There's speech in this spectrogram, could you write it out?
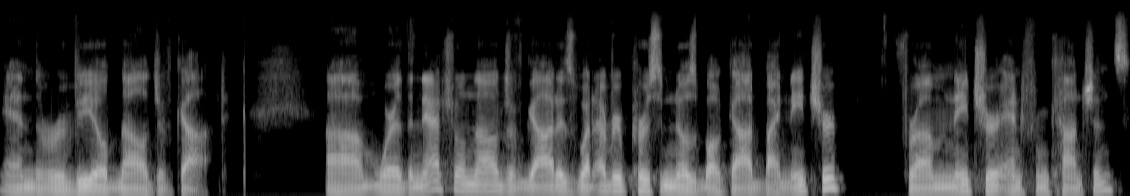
and the revealed knowledge of god um, where the natural knowledge of god is what every person knows about god by nature from nature and from conscience.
